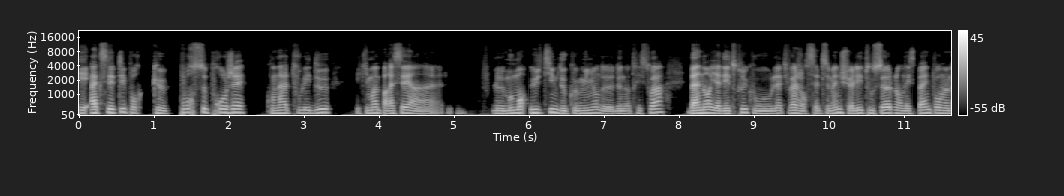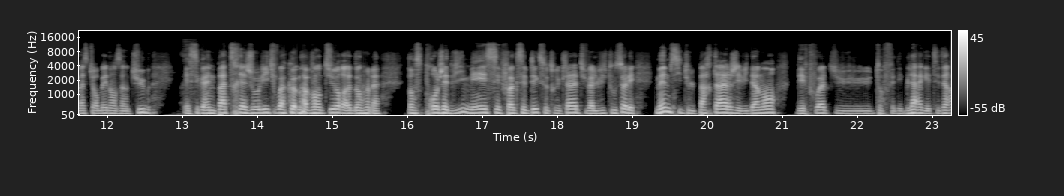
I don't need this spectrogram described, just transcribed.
et accepter pour que pour ce projet qu'on a tous les deux et qui moi me paraissait un, le moment ultime de communion de, notre histoire. Bah non, il y a des trucs où là, tu vois, genre cette semaine, je suis allé tout seul en Espagne pour me masturber dans un tube. Et c'est quand même pas très joli, tu vois, comme aventure euh, dans, dans ce projet de vie. Mais c'est faut accepter que ce truc-là, tu vas le vivre tout seul. Et même si tu le partages, évidemment, des fois, tu t'en fais des blagues, etc.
